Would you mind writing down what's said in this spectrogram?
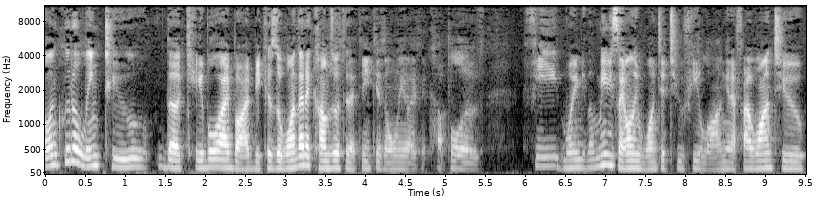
I'll include a link to the cable I bought because the one that it comes with, I think, is only like a couple of feet, maybe it's like only one to two feet long. And if I want to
